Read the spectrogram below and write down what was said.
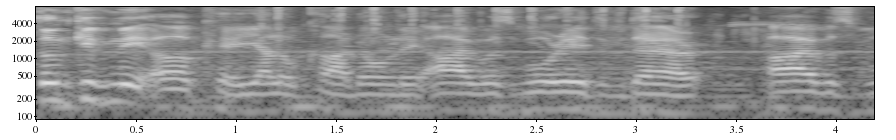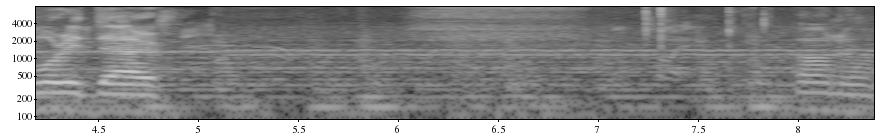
Don't give me... Okay, yellow card only. I was worried there. I was worried there. Oh no.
